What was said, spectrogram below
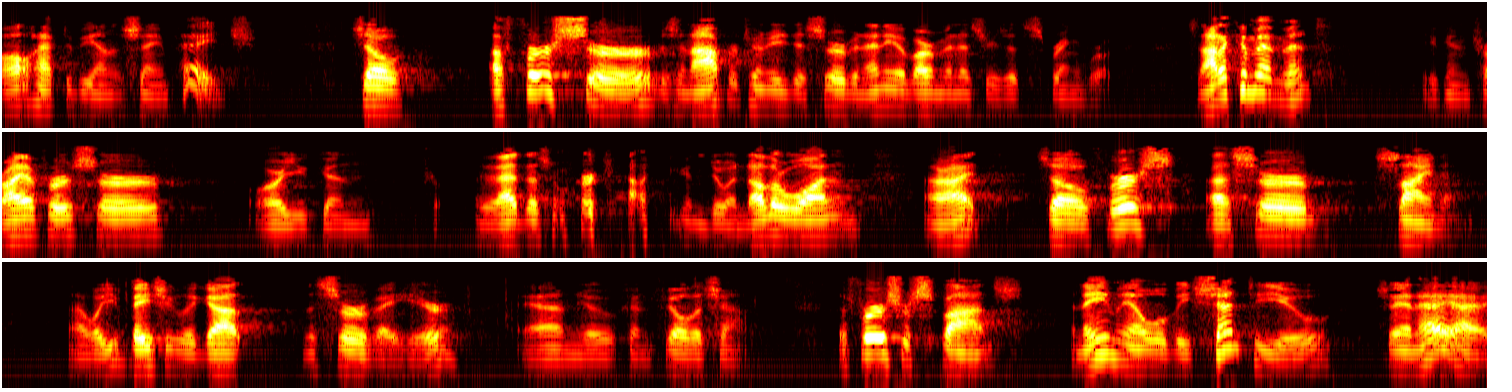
all have to be on the same page. So a first serve is an opportunity to serve in any of our ministries at Springbrook. It's not a commitment. You can try a first serve, or you can, if that doesn't work out, you can do another one. All right? So, first, uh, serve sign in. Well, you basically got the survey here, and you can fill this out. The first response, an email will be sent to you saying, Hey, I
